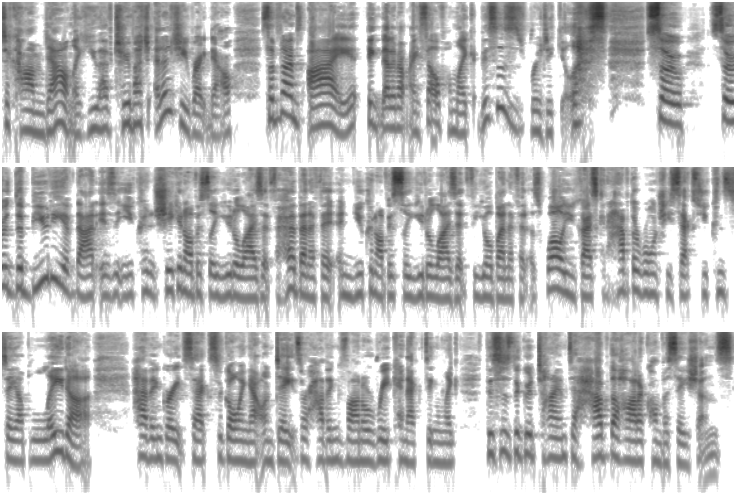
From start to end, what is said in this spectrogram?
to calm down. Like you have too much energy right now. Sometimes I think that about myself. I'm like, this is ridiculous. So, so the beauty of that is that you can, she can obviously utilize it for her benefit and you can obviously utilize it for your benefit as well. You guys can have the raunchy sex. You can stay up later having great sex or going out on dates or having fun or reconnecting. Like this is the good time to have the harder conversations,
